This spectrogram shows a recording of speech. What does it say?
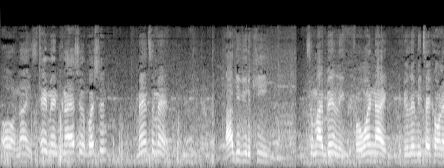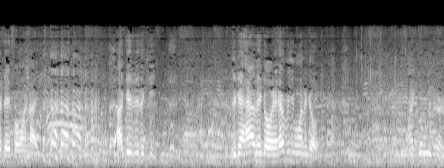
Oh, nice. Hey, man, can I ask you a question? Man to man. I'll give you the key to my Bentley for one night if you let me take her on a date for one night. I'll give you the key. You can have it go wherever you want to go. I go with her.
